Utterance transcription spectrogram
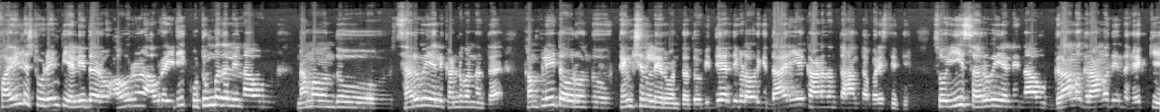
ಫೈಲ್ಡ್ ಸ್ಟೂಡೆಂಟ್ ಎಲ್ಲಿದ್ದಾರೋ ಅವ್ರ, ಅವರ ಇಡೀ ಕುಟುಂಬದಲ್ಲಿ ನಾವು ನಮ್ಮ ಒಂದು ಸರ್ವೆಯಲ್ಲಿ ಕಂಡು ಬಂದಂತೆ ಕಂಪ್ಲೀಟ್ ಅವರ ಒಂದು ಟೆನ್ಷನ್ ಅಲ್ಲಿ ಇರುವಂತದ್ದು, ವಿದ್ಯಾರ್ಥಿಗಳು ಅವರಿಗೆ ದಾರಿಯೇ ಕಾಣದಂತಹ ಅಂತ ಪರಿಸ್ಥಿತಿ. ಸೊ ಈ ಸರ್ವೆಯಲ್ಲಿ ನಾವು ಗ್ರಾಮ ಗ್ರಾಮದಿಂದ ಹೆಕ್ಕಿ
